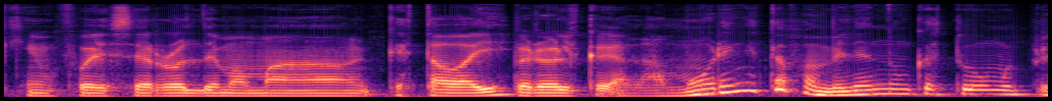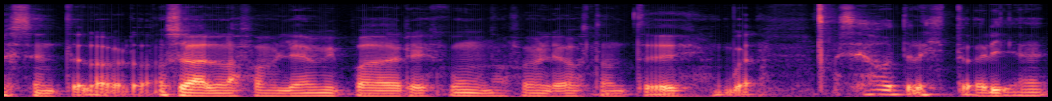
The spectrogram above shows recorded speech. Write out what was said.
quien fue ese rol de mamá que estaba ahí, pero el, el amor en esta familia nunca estuvo muy presente, la verdad. O sea, la familia de mi padre es una familia bastante, bueno, esa es otra historia.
